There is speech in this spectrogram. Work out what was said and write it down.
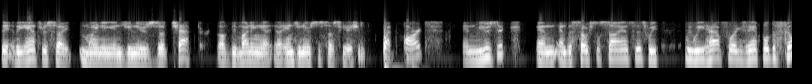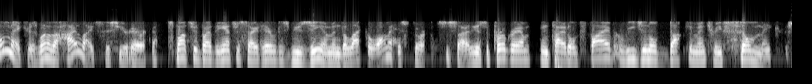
The, the Anthracite Mining Engineers uh, chapter of the Mining uh, Engineers Association. But art and music and, and the social sciences, we we have, for example, the filmmakers, one of the highlights this year, Erica, sponsored by the Anthracite Heritage Museum and the Lackawanna Historical Society, is a program entitled Five Regional Documentary Filmmakers,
